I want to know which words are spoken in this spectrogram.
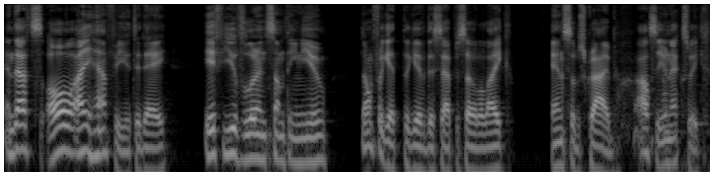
And that's all I have for you today. If you've learned something new, don't forget to give this episode a like and subscribe. I'll see you next week.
